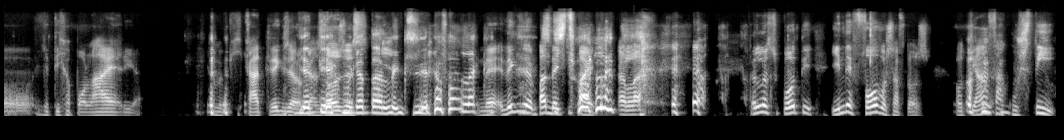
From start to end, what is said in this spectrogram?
Ω, γιατί είχα πολλά αέρια. Είχαμε πει κάτι, δεν ξέρω. Γιατί έχουμε γαζόζες. καταλήξει, ρε μαλάκα. Ναι, δεν ξέρω, πάντα Στις εκεί πάει. toilets. Αλλά θέλω να σου πω ότι είναι φόβος αυτός. Ότι αν θα ακουστεί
